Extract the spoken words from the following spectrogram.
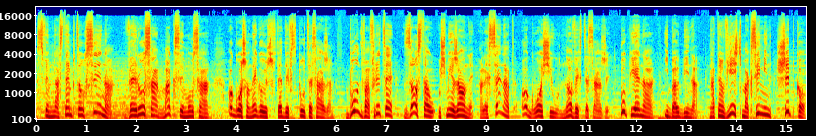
swym następcą syna, Werusa Maksymusa, ogłoszonego już wtedy współcesarzem. Bunt w Afryce został uśmierzony, ale Senat ogłosił nowych cesarzy Pupiena i Balbina. Na tę wieść Maksymin szybko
